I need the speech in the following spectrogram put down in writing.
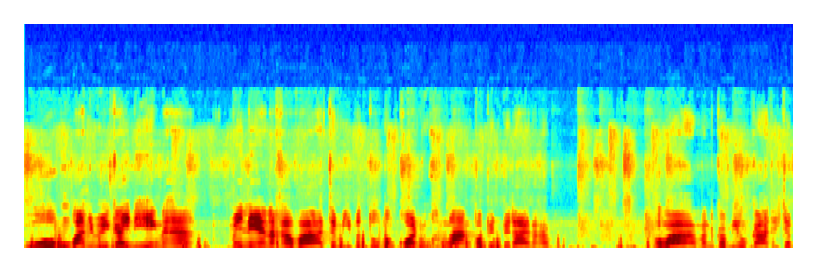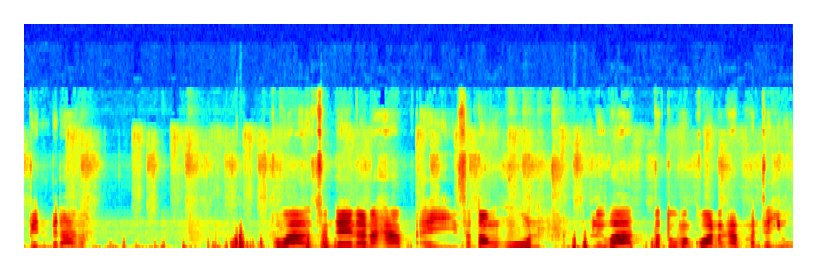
โอ้หมู่บ้านอยู่ใกล้ๆนี่เองนะฮะไม่แน่นะครับว่าจะมีประตูมังกรอยู่ข้างล่างก็เป็นไปได้นะครับ เพราะว่ามันก็มีโอกาสที่จะเป็นไปได้เนอะเพราะว่าส่วนใหญ่แล้วนะครับ ไอ้สตองโฮนหรือว่าประตูมังกรนะครับ มันจะอยู่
